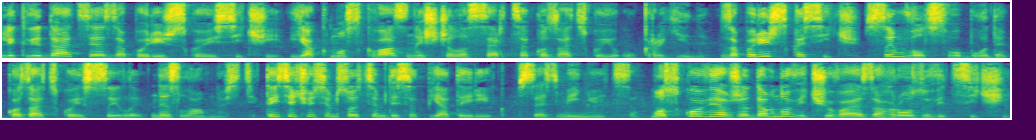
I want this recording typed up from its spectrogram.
Ліквідація Запорізької січі. Як Москва знищила серце козацької України. Запорізька січ символ свободи, козацької сили, незламності. 1775 рік. Все змінюється. Московія вже давно відчуває загрозу від січі.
